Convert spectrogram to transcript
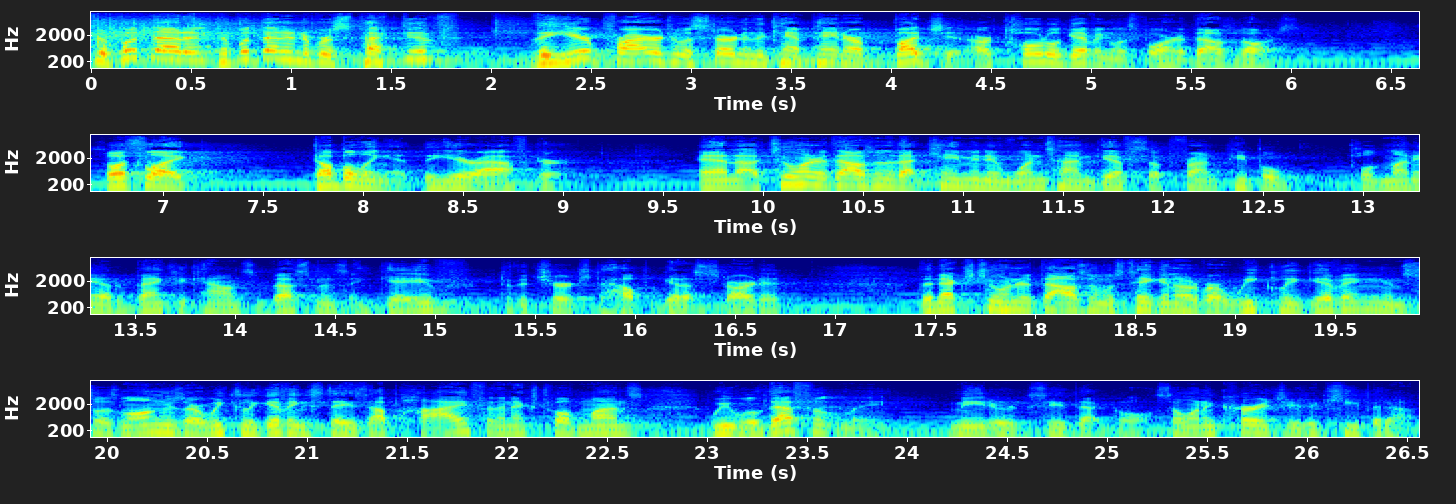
to, put that in, to put that into perspective, the year prior to us starting the campaign, our budget, our total giving was $400,000. So it's like doubling it the year after. And uh, 200,000 of that came in in one-time gifts up front. People pulled money out of bank accounts, investments, and gave to the church to help get us started. The next 200,000 was taken out of our weekly giving, and so as long as our weekly giving stays up high for the next 12 months, we will definitely meet or exceed that goal. So I want to encourage you to keep it up.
